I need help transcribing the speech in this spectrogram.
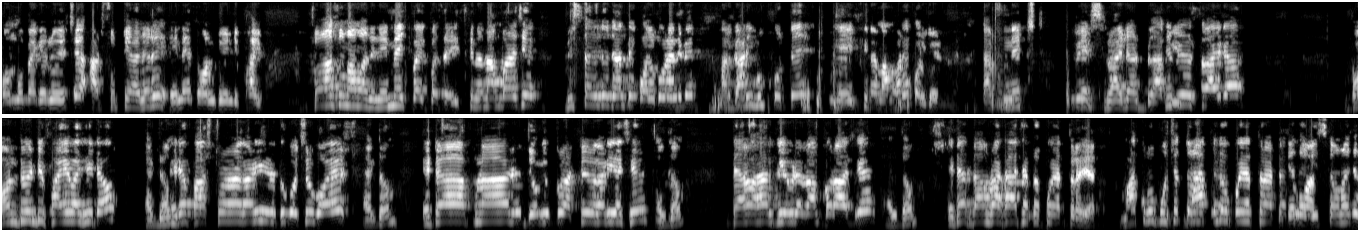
কম্বো প্যাকে রয়েছে আটষট্টি হাজারে এনএস ওয়ান টোয়েন্টি ফাইভ চলে আসুন আমাদের এমএইচ বাইক বাজার স্ক্রিনে নাম্বার আছে। বিস্তারিত জানতে কল করে নেবেন। আর গাড়ি বুক করতে এই স্ক্রিনের নাম্বারে কল করে নেবেন। তারপর next TVX Raider black TVS Raider one twenty five আছে এটাও। একদম। এটা ফার্স্ট ওনার গাড়ি এটা দু বছর বয়স। একদম। এটা আপনার জঙ্গিপুর আটটির গাড়ি আছে। একদম। তেরো হাজার কিলোমিটার রান করা আছে। একদম। এটার দাম রাখা আছে আপনার পঁচাত্তর হাজার। মাত্র পঁচাত্তর হাজার মাত্র পঁচাত্তর হাজার টাকা। ডিসকাউন্ট আছে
